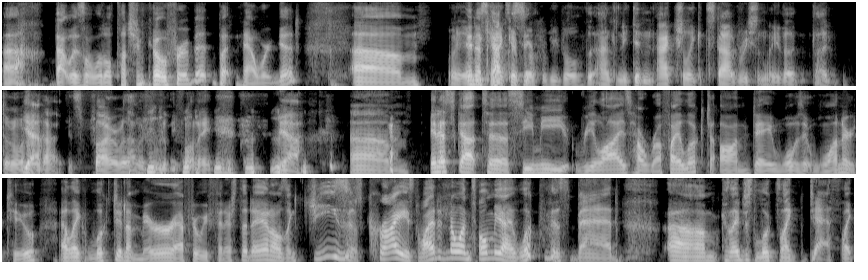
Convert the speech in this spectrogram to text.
Uh, that was a little touch and go for a bit, but now we're good. Um, Oh yeah, And we can't got to see- confirm for people that Anthony didn't actually get stabbed recently. That I don't know Yeah. how that it's fire, but that was really funny. yeah. Um, Innes got to see me realize how rough I looked on day, what was it, one or two? I like looked in a mirror after we finished the day and I was like, Jesus Christ, why did no one tell me I looked this bad? Um, because I just looked like death. Like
